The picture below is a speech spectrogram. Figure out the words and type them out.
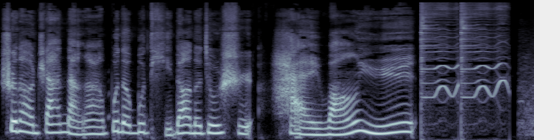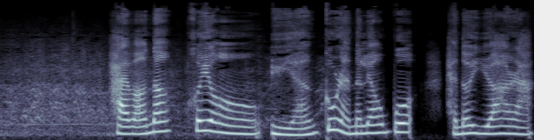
说到渣男啊，不得不提到的就是海王鱼。海王呢，会用语言公然的撩拨很多鱼儿啊，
